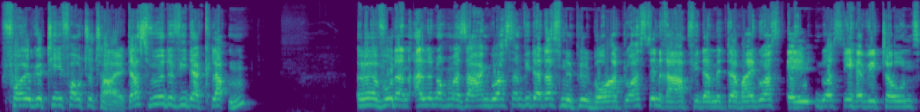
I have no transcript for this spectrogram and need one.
Folge TV Total. Das würde wieder klappen. Äh, wo dann alle nochmal sagen, du hast dann wieder das Nippelboard, du hast den Raab wieder mit dabei, du hast Elton, du hast die Heavy Tones.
